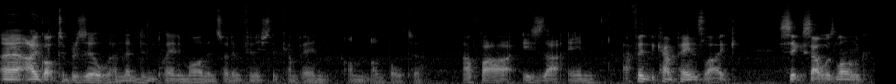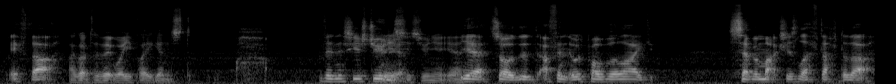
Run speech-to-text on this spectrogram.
Uh, I got to Brazil and then didn't play anymore. Then so I didn't finish the campaign on on Volta. How far is that in? I think the campaign's like six hours long, if that. I got to the bit where you play against Vinicius Junior. Vinicius Junior. Yeah. Yeah, so the, I think there was probably like seven matches left after that.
